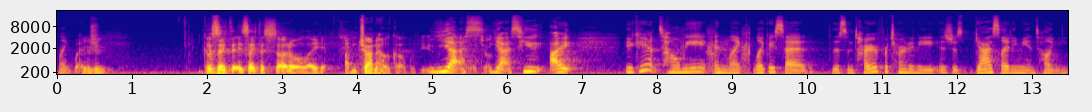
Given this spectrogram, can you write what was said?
language. Mhm. Goes- It's like the, it's like the subtle like I'm trying to hook up with you. Yes, yes. He, I, you can't tell me, and like, like I said, this entire fraternity is just gaslighting me and telling me,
